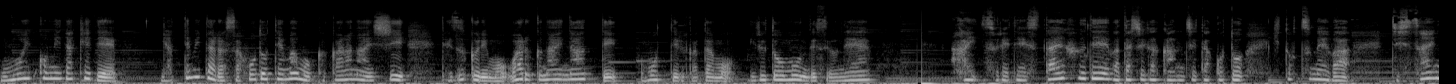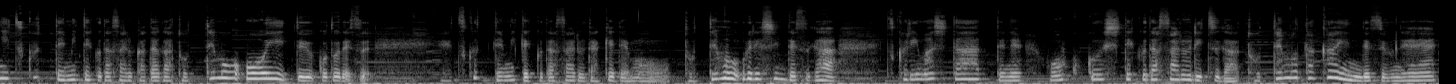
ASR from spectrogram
思い込みだけでやってみたらさほど手間もかからないし手作りも悪くないなって思っている方もいると思うんですよね。はいそれでスタイフで私が感じたこと1つ目は実際に作ってみてくださる方がとっても多いということです。え作ってみてくださるだけでもとっても嬉しいんですが作りましたってね報告してくださる率がとっても高いんですよね。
